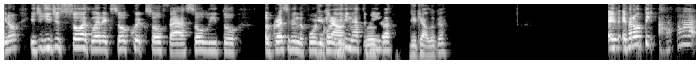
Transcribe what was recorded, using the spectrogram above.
You know, he, he's just so athletic, so quick, so fast, so lethal, aggressive in the fourth quarter. He didn't have to be. Do you count Luka? if, if I don't think I,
